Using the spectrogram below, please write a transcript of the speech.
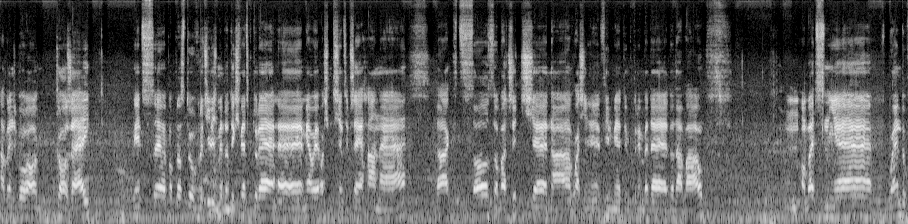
A wręcz było gorzej, więc e, po prostu wróciliśmy do tych świec, które e, miały 8000 przejechane. Tak, co zobaczycie na właśnie filmie tym, którym będę dodawał. Mm, Obecnie błędów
